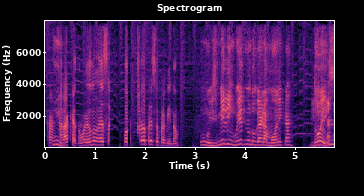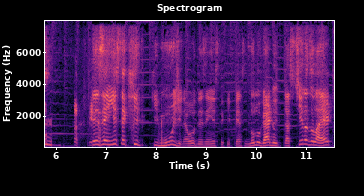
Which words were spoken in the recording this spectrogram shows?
Caraca, não, eu não. Essa foto não apareceu pra mim, não. Um, esmilinguido no lugar da Mônica. Dois, desenhista que, que muge, né? Ou desenhista que pensa no lugar do- das tiras do Laerte.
